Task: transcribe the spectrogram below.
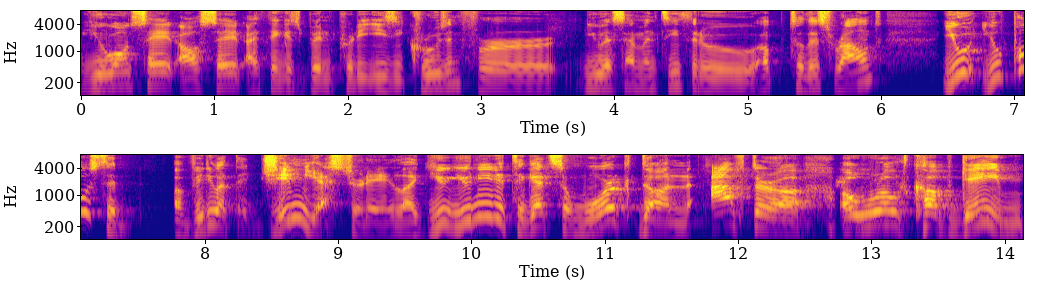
you won't say it, I'll say it. I think it's been pretty easy cruising for USMNT through up to this round. You you posted a video at the gym yesterday. Like you, you needed to get some work done after a, a World Cup game.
